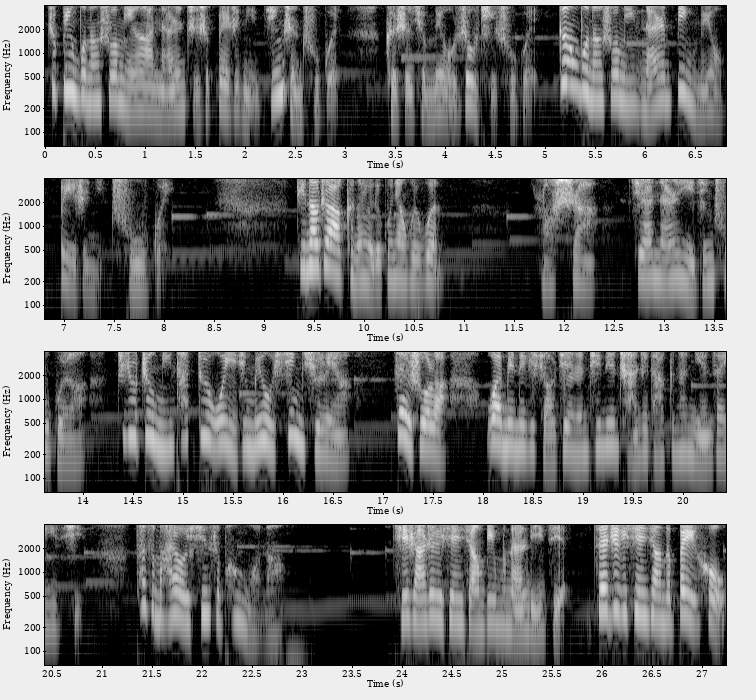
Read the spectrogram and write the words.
这并不能说明啊，男人只是背着你精神出轨，可是却没有肉体出轨，更不能说明男人并没有背着你出轨。听到这儿，可能有的姑娘会问：老师啊，既然男人已经出轨了，这就证明他对我已经没有兴趣了呀。再说了，外面那个小贱人天天缠着他，跟他黏在一起，他怎么还有心思碰我呢？其实啊，这个现象并不难理解。在这个现象的背后，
